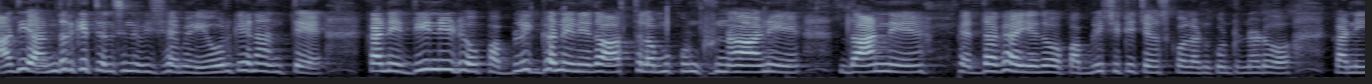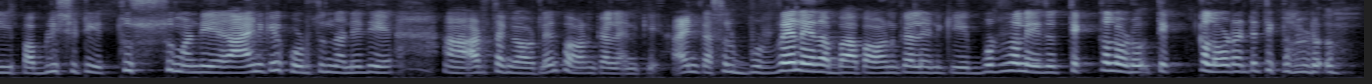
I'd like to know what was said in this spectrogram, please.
అది అందరికీ తెలిసిన విషయమే. ఎవరికైనా అంతే. కానీ దీన్ని పబ్లిక్గా నేను ఏదో ఆస్తులు అమ్ముకుంటున్నా అని దాన్ని పెద్దగా ఏదో పబ్లిసిటీ చేసుకోవాలనుకుంటున్నాడు కానీ ఈ పబ్లిసిటీ తుస్సుమండి ఆయనకే కొడుతుంది అనేది అర్థం కావట్లేదు పవన్ కళ్యాణ్కి. ఆయనకి అసలు బుర్రే లేదబ్బా పవన్ కళ్యాణ్కి. బుర్ర లేదు. తిక్కలోడు తిక్కలోడు అంటే తిక్కలోడు.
